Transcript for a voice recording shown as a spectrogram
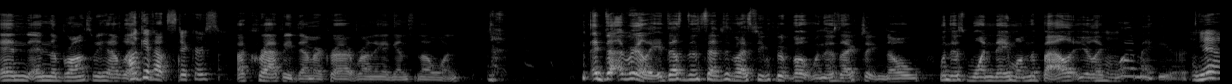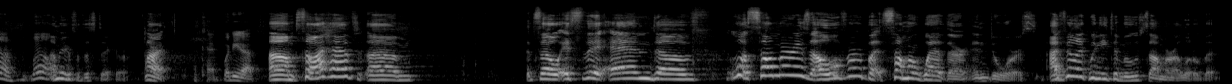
And in the Bronx we have like I'll give out stickers. a crappy Democrat running against no one. It really, it doesn't incentivize people to vote when there's actually no when there's one name on the ballot. You're like, why am I here? Yeah. Well. I'm here for the sticker. All right. okay. What do you have? Um, so I have um, so it's the end of well, summer is over, but summer weather indoors. I feel like we need to move summer a little bit.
